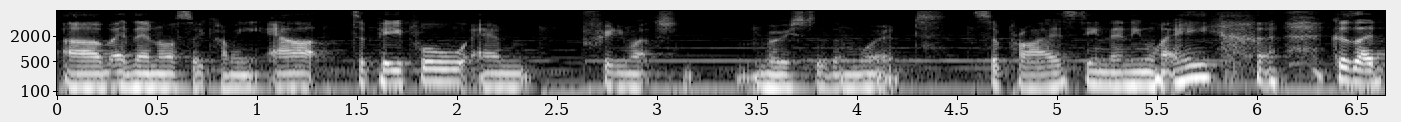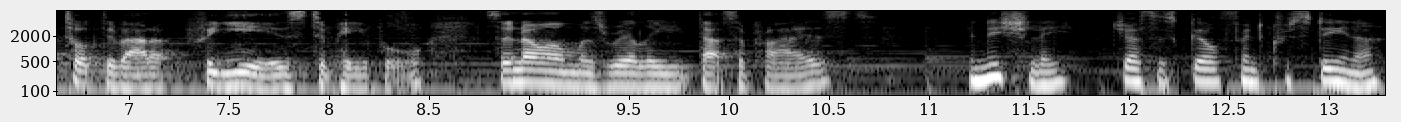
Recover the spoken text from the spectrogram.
Um, and then also coming out to people and pretty much most of them weren't surprised in any way because I'd talked about it for years to people. So no one was really that surprised Initially, Jazz's girlfriend Christina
